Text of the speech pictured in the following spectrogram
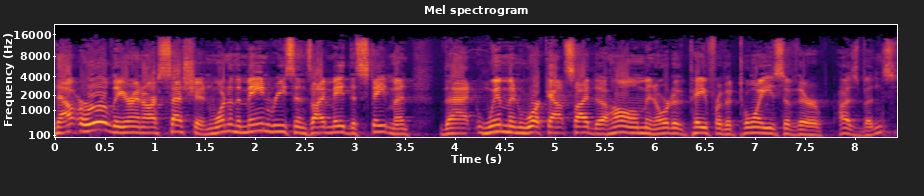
Now, earlier in our session, one of the main reasons I made the statement that women work outside the home in order to pay for the toys of their husbands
